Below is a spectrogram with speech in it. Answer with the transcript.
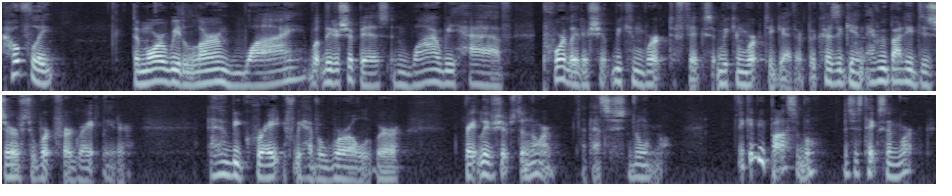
Hopefully, the more we learn why, what leadership is, and why we have poor leadership, we can work to fix it. We can work together because, again, everybody deserves to work for a great leader. And it would be great if we have a world where great leadership is the norm that that's just normal. It can be possible. It just takes some work.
